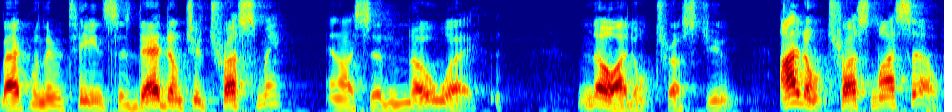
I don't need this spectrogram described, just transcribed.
back when they were teens says, Dad, don't you trust me? And I said, No way. No, I don't trust you. I don't trust myself.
